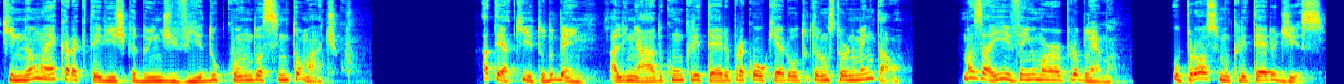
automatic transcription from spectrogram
que não é característica do indivíduo quando assintomático. Até aqui, tudo bem, alinhado com o critério para qualquer outro transtorno mental. Mas aí vem o maior problema. O próximo critério diz:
